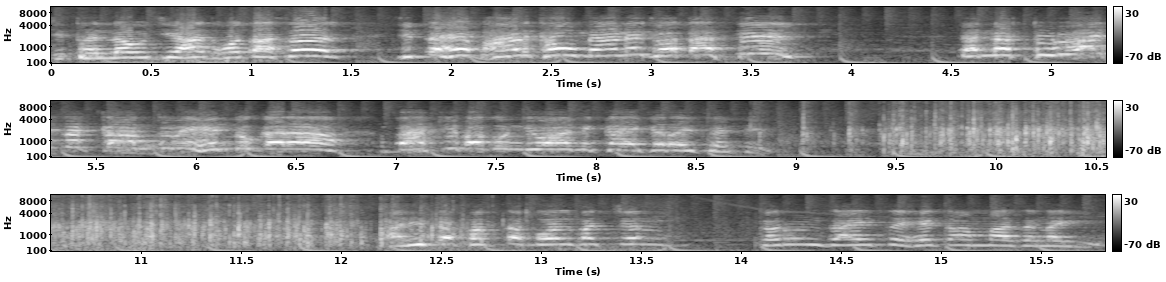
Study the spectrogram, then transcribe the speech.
जिथं लव जिहाद होत असेल जिथं हे भाडखाऊ मॅनेज होत असतील त्यांना तुडवायचं काम तुम्ही हिंदू करा. बाकी बघून घेऊ आम्ही काय करायचं ते. आणि तर फक्त बोलबच्चन करून जायचं हे काम माझं नाहीये.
